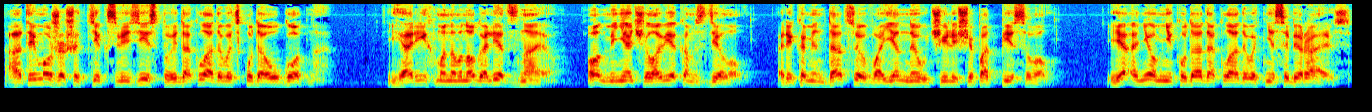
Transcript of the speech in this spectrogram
А ты можешь идти к связисту и докладывать куда угодно. Я Рихмана много лет знаю. Он меня человеком сделал. Рекомендацию в военное училище подписывал. Я о нем никуда докладывать не собираюсь.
